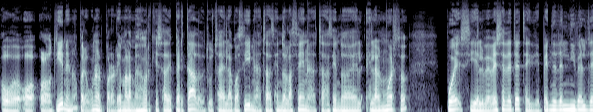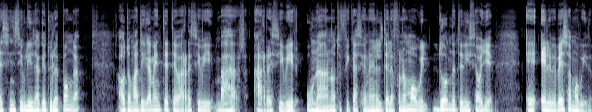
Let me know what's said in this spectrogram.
o, lo tiene, ¿no? Pero bueno, el problema a lo mejor es que se ha despertado, tú estás en la cocina, estás haciendo la cena, estás haciendo el, almuerzo, pues si el bebé se detecta y depende del nivel de sensibilidad que tú le pongas, automáticamente te va a recibir, vas a recibir una notificación en el teléfono móvil donde te dice, oye, eh, el bebé se ha movido.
